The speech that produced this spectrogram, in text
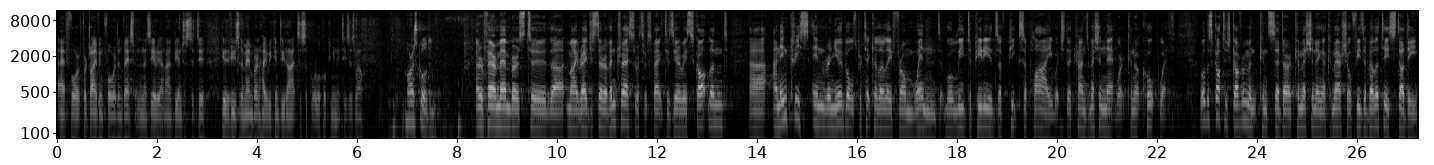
uh, for, for driving forward investment in this area, and I'd be interested to hear the views of the member and how we can do that to support local communities as well. Morris Golden. I refer members to the, my register of interest with respect to Zero Waste Scotland. Uh, an increase in renewables, particularly from wind, will lead to periods of peak supply which the transmission network cannot cope with. Will the Scottish Government consider commissioning a commercial feasibility study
